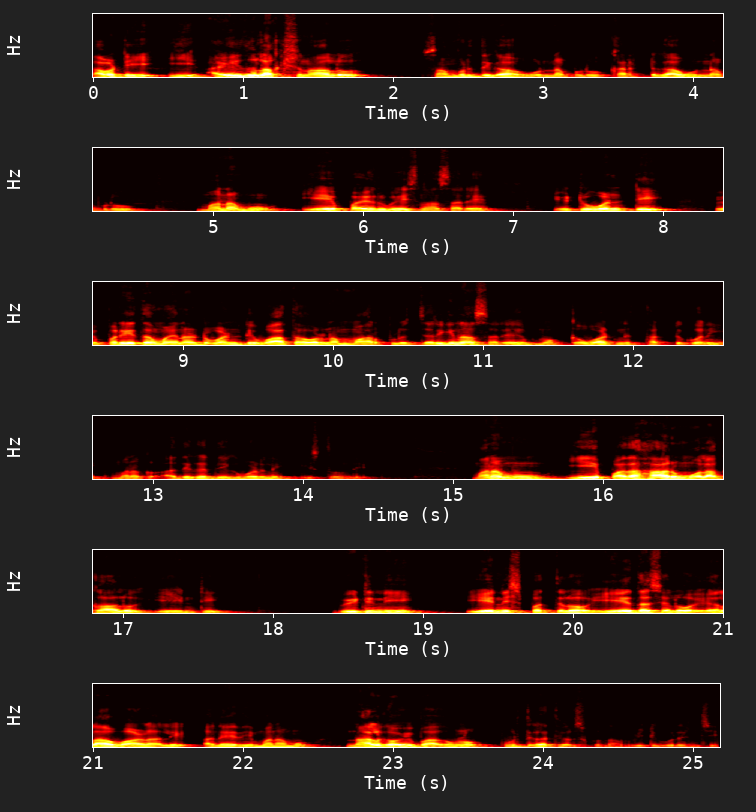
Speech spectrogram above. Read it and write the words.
కాబట్టి ఈ ఐదు లక్షణాలు సమృద్ధిగా ఉన్నప్పుడు కరెక్ట్గా ఉన్నప్పుడు మనము ఏ పైరు వేసినా సరే ఎటువంటి విపరీతమైనటువంటి వాతావరణ మార్పులు జరిగినా సరే మొక్క వాటిని తట్టుకొని మనకు అధిక దిగుబడిని ఇస్తుంది. మనము ఈ పదహారు మూలకాలు ఏంటి? వీటిని ఏ నిష్పత్తిలో ఏ దశలో ఎలా వాడాలి అనేది మనము నాలుగవ విభాగంలో పూర్తిగా తెలుసుకుందాం వీటి గురించి.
